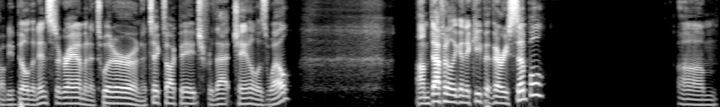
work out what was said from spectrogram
Probably build an Instagram and a Twitter and a TikTok page for that channel as well. I'm definitely going to keep it very simple. Um,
